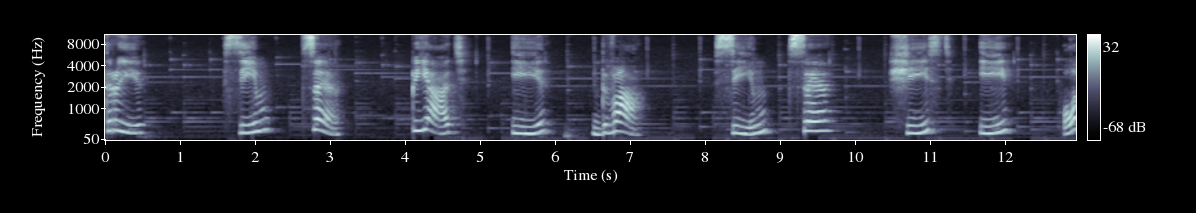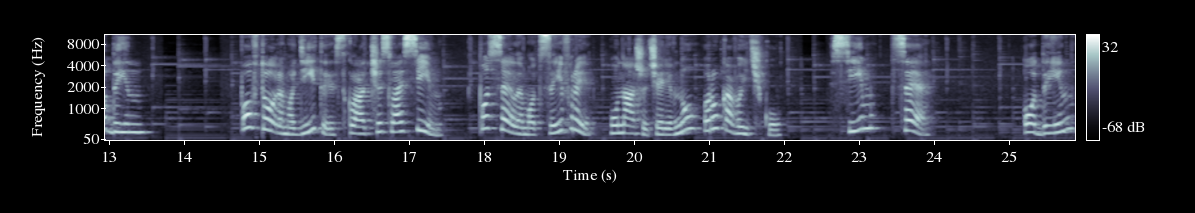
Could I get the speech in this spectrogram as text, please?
3. 7 це 5 і 2. 7 це 6 і 1. Повторимо діти склад числа 7. Поселимо цифри у нашу чарівну рукавичку. 7 це 1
